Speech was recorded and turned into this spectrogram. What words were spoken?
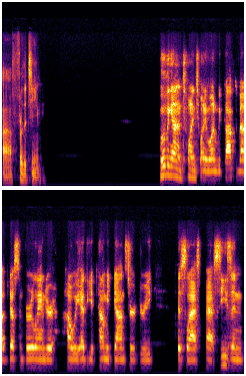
uh, for the team. Moving on to 2021, we talked about Justin Verlander, how we had to get Tommy John surgery this last past season.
